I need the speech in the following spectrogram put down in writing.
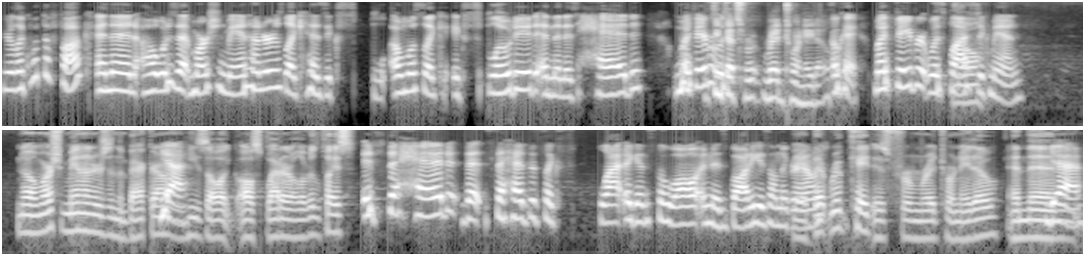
You're like, what the fuck? And then, oh, what is that? Martian Manhunter's like has expl- almost like exploded, and then his head. My I favorite think was that's R- Red Tornado. okay. My favorite was Plastic Man. No, Martian Manhunter's in the background. Yeah. and he's all like, all splattered all over the place. It's the head that's the head that's like splat against the wall, and his body is on the ground. Yeah, ground. that ribcage is from Red Tornado, and then Yeah.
